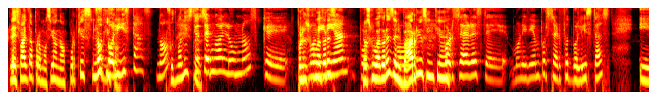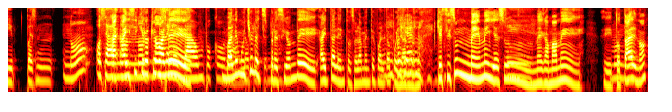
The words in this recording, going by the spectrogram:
les falta promoción, ¿no? Porque es lógico. Futbolistas, ¿no? Futbolistas. Yo tengo alumnos que por los jugadores, los jugadores del barrio, Cintia. Por ser, este, morirían por ser futbolistas y pues no, o sea, no, ahí sí creo que vale, un poco vale mucho la, expresión de hay talento, solamente falta apoyarlo, que sí es un meme y es un mega mame eh, total, ¿no?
